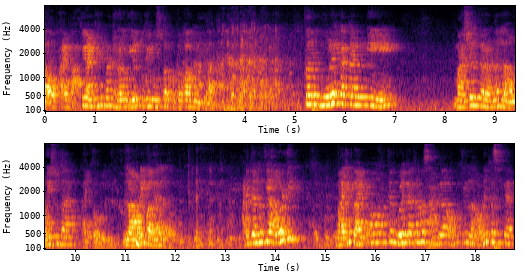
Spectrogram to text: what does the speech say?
अहो काय बाकी आणखीन पण ठरवतील? तुम्ही नुसता प्रोटोकॉल म्हटला. तर मुळे काकांनी माशेलकरांना लावणी सुद्धा ऐकवली. लावणी बघायला लावली. आणि त्यांना ती आवडली. माझी बायको मला म्हणते मुळे काकांना सांगा अहो ती लावणी कसं काय?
